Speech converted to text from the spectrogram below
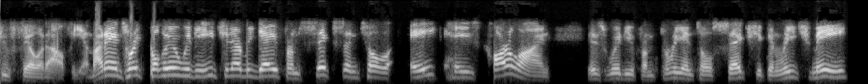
to Philadelphia. My name's Rick Ballou with you each and every day from 6 until 8. Hays Carlyon is with you from 3 until 6. You can reach me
